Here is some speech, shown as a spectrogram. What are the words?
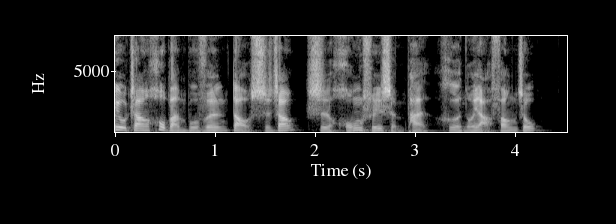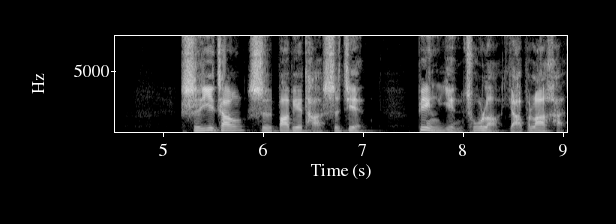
六章后半部分到十章是洪水审判和挪亚方舟，十一章是巴别塔事件，并引出了亚伯拉罕。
